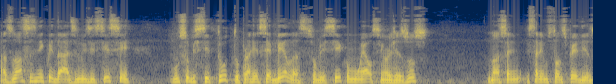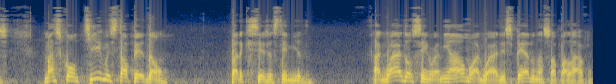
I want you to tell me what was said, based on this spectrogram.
as nossas iniquidades e não existisse um substituto para recebê-las sobre si, como é o Senhor Jesus, nós estaríamos todos perdidos. Mas contigo está o perdão, para que sejas temido. Aguardo ao Senhor, a minha alma o aguarda, espero na Sua palavra.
